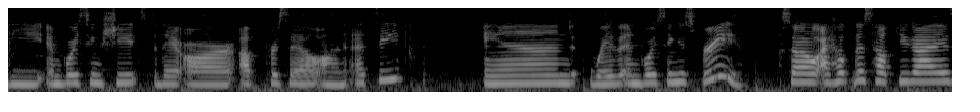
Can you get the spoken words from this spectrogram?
the invoicing sheets, they are up for sale on Etsy, and Wave Invoicing is free. So I hope this helped you guys,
